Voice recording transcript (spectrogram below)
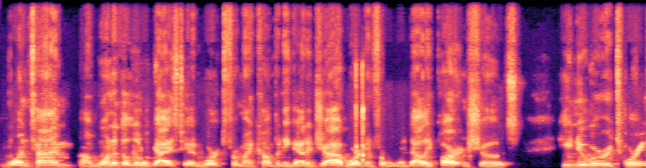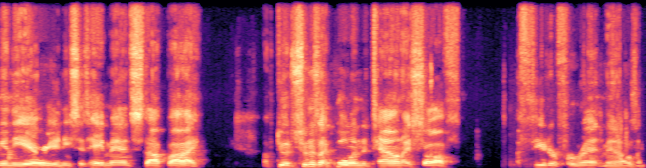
one time. Uh, one of the little guys who had worked for my company got a job working for one of Dolly Parton shows. He knew we were touring in the area, and he says, "Hey, man, stop by." Dude, as soon as I pull into town, I saw a theater for rent. Man, I was like,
